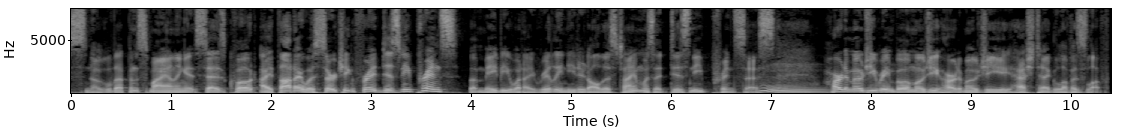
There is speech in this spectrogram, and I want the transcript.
snuggled up and smiling. It says, quote, I thought I was searching for a Disney prince, but maybe what I really needed all this time was a Disney princess. Heart emoji, rainbow emoji, heart emoji, hashtag love is love.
